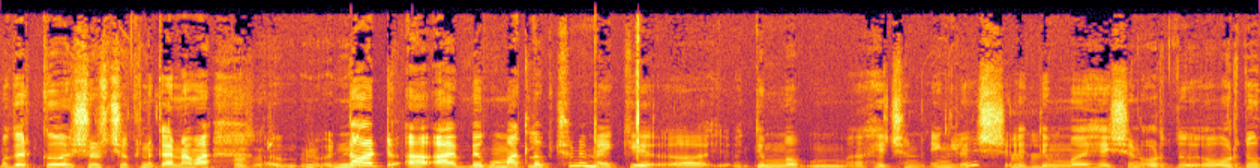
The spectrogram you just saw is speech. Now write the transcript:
مگر کٲشُر چھُکھ نہٕ کَرناوان۔ ناٹ اَمیُک مطلب چھُنہٕ مےٚ کہِ تِمہٕ ہیٚچھُن اِنٛگلِش تِم ہیٚچھِنۍ Urdu Urdu.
